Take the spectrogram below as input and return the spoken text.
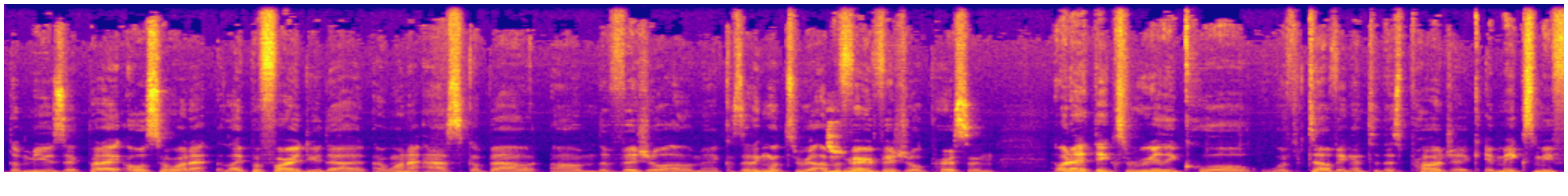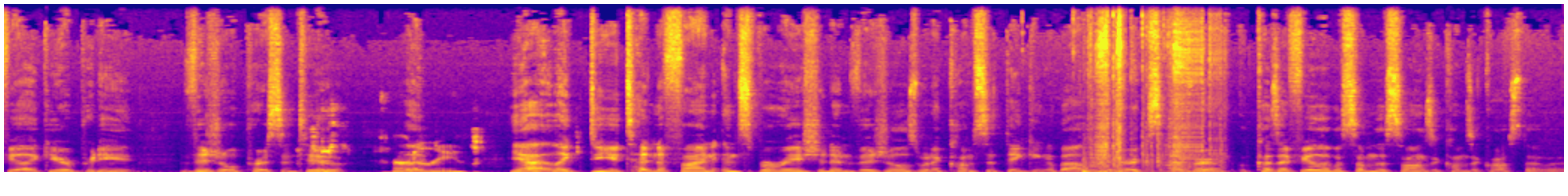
the music, but I also want to like before I do that, I want to ask about um the visual element because I think what's real. I'm sure. a very visual person. What I think's really cool with delving into this project, it makes me feel like you're a pretty visual person too. Totally. Like, yeah, like do you tend to find inspiration in visuals when it comes to thinking about lyrics ever? Because I feel like with some of the songs it comes across that way.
